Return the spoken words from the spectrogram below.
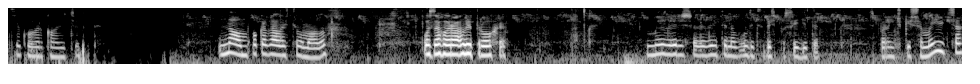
Всі коверкаються тут. Нам показалось цього мало. Позагорали трохи. Ми вирішили вийти на вулицю десь посидіти. Спарнички ще миються.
